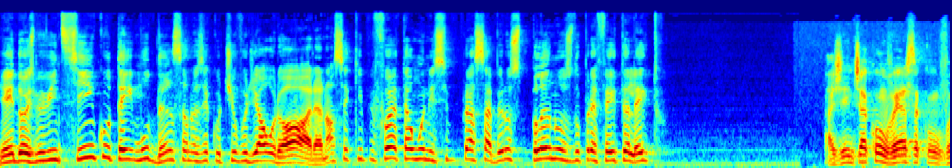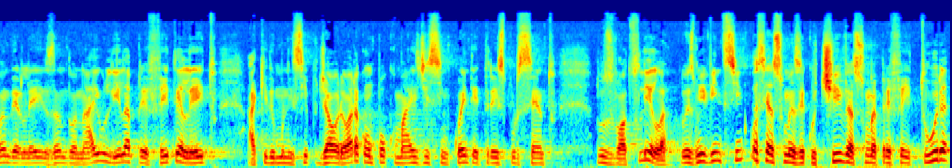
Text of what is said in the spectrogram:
E em 2025 tem mudança no executivo de Aurora. Nossa equipe foi até o município para saber os planos do prefeito eleito. A gente já conversa com Vanderlei Zandonai, o Lila, prefeito eleito aqui do município de Aurora, com um pouco mais de 53% dos votos. Lila, 2025 você assume o executivo, assume a prefeitura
